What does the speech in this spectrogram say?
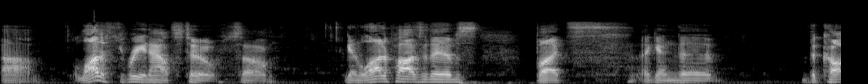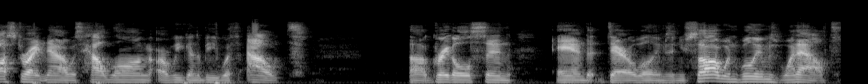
Um, a lot of three and outs too. So again, a lot of positives, but again, the the cost right now is how long are we going to be without uh, Greg Olsen and Daryl Williams? And you saw when Williams went out,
